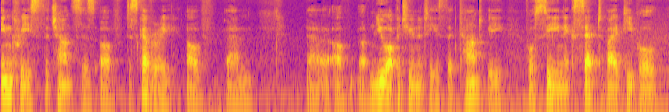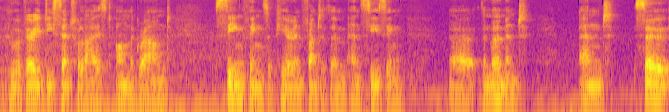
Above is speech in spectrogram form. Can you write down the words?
increase the chances of discovery of um, uh, of, of new opportunities that can't be foreseen except by people who are very decentralized on the ground, seeing things appear in front of them and seizing uh, the moment. And so,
